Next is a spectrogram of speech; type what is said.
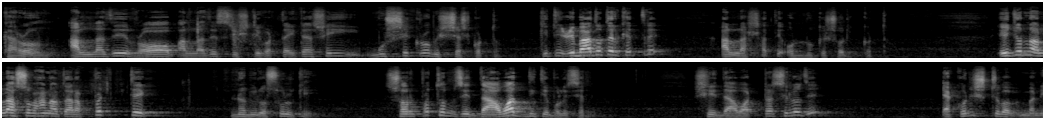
কারণ আল্লাহ যে রব, আল্লাহ যে সৃষ্টিকর্তা, এটা সেই মুশ্রিকরাও বিশ্বাস করত। কিন্তু ইবাদতের ক্ষেত্রে আল্লাহর সাথে অন্যকে শরিক করত। এই জন্য আল্লাহ সুবাহানা তারা প্রত্যেক নবী রসুলকে সর্বপ্রথম যে দাওয়াত দিতে বলেছেন, সেই দাওয়াতটা ছিল যে একনিষ্ঠভাবে মানে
